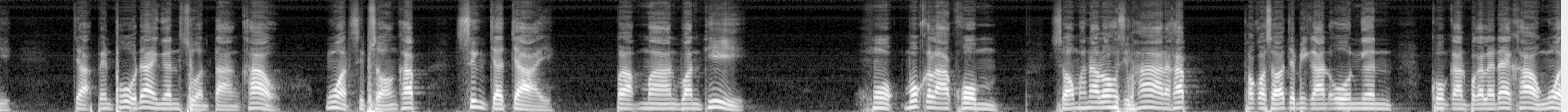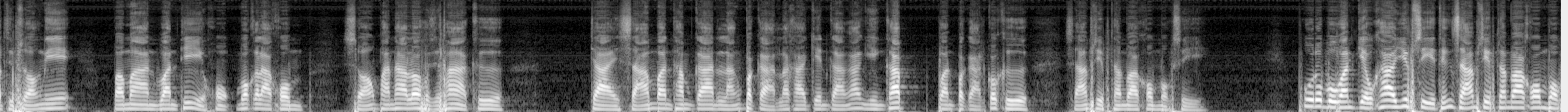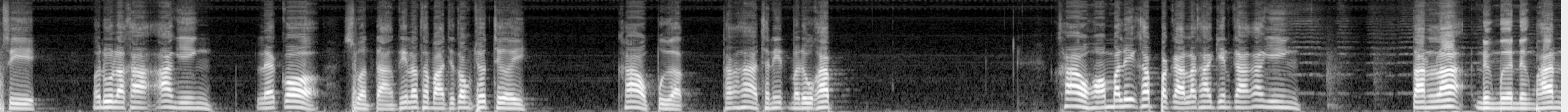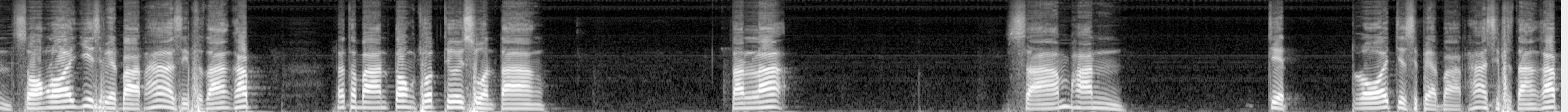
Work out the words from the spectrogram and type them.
2564 จะเป็นผู้ได้เงินส่วนต่างข้าวงวด 12 ครับ ซึ่งจะจ่าย ประมาณวันที่ 6 มกราคม 2565 นะครับทกสจะมีการโอนเงิน โครงการประกันรายได้ข้าวงวด 12 นี้ ประมาณวันที่ 6 มกราคม 2565 คือจ่าย 3 วันทำการหลังประกาศราคาเกณฑ์กลางอ้างอิงครับ วันประกาศก็คือ 30 ธันวาคม 64 ผู้ระบุวันเกี่ยวข้าว 24 ถึง 30 ธันวาคม 64 มาดูราคาอ้างอิง และก็ ส่วนต่างที่รัฐบาลจะต้องชดเชย ข้าวเปลือกทั้ง 5 ชนิดมาดูครับ ข้าวหอมมะลิครับประกาศราคาเกณฑ์กลางอ้างอิง ตันละ 11,221 บาท 50 สตางค์ครับ รัฐบาลต้องชดเชยส่วนต่าง ตันละ 3,778 บาท 50 สตางค์ครับ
